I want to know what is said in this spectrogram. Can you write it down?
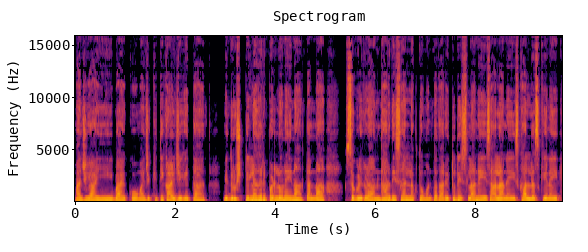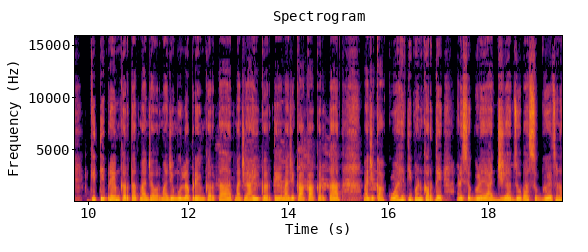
माझी आई बायको माझी किती काळजी घेतात. मी दृष्टीला जरी पडलो नाही ना त्यांना सगळीकडे अंधार दिसायला लागतो. म्हणतात अरे तू दिसला नाहीस आला नाहीस खाल्लंस की नाही? किती प्रेम करतात माझ्यावर. माझी मुलं प्रेम करतात माझी आई करते माझे काका करतात माझी काकू आहे ती पण करते. आणि सगळे आजी आजोबा सगळेजण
